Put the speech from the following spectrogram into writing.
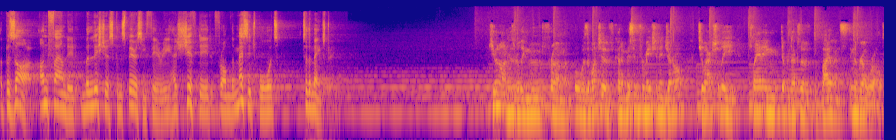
A bizarre, unfounded, malicious conspiracy theory has shifted from the message boards to the mainstream. QAnon has really moved from what was a bunch of kind of misinformation in general to actually planning different types of violence in the real world.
